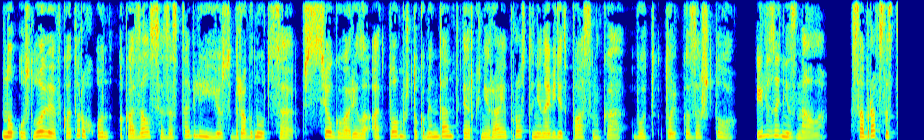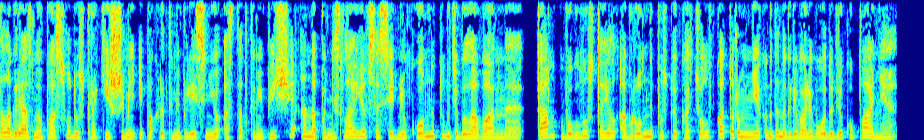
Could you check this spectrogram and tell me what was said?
но условия, в которых он оказался, заставили ее содрогнуться. Все говорило о том, что комендант Эркнирай просто ненавидит пасынка. Вот только за что? Ильза не знала. Собрав со стола грязную посуду с прокисшими и покрытыми плесенью остатками пищи, она понесла ее в соседнюю комнату, где была ванная. Там в углу стоял огромный пустой котел, в котором некогда нагревали воду для купания.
